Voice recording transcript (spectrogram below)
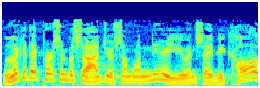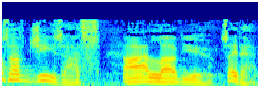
look at that person beside you or someone near you and say, Because of Jesus, I love you. Say that.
